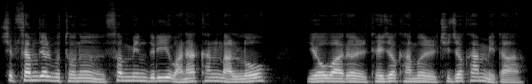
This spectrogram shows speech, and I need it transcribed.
13절부터는 선민들이 완악한 말로 여호와를 대적함을 지적합니다.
